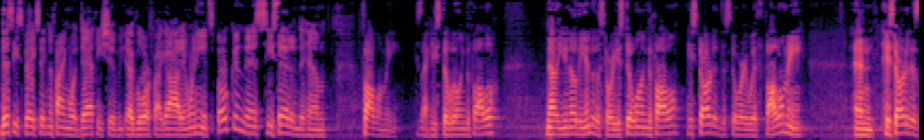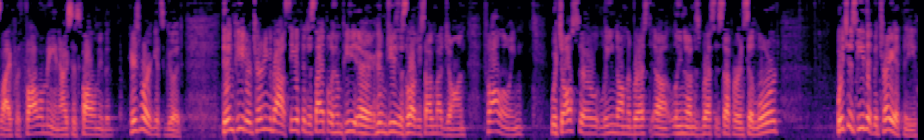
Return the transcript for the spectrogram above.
This he spake, signifying what death he should uh, glorify God. And when he had spoken this, he said unto him, Follow me. He's like, He's still willing to follow? Now that you know the end of the story, you still willing to follow? He started the story with, Follow me. And he started his life with, Follow me. And now he says, Follow me. But here's where it gets good. Then Peter, turning about, seeth the disciple whom, uh, whom Jesus loved, he's talking about John, following, which also leaned on the breast, uh, leaned on his breast at supper and said, Lord, which is he that betrayeth thee?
